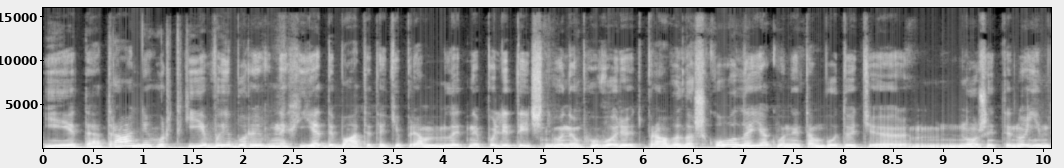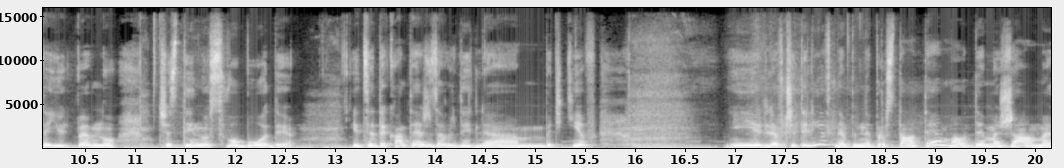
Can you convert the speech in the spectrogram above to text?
і театральних театральні гуртки, вибори в них є, дебати такі прям ледь не політичні. Вони обговорюють правила школи, як вони там будуть е, ну, жити. Ну, їм дають певну частину свободи. І це така теж завжди для батьків. І для вчителів непроста тема, де межа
